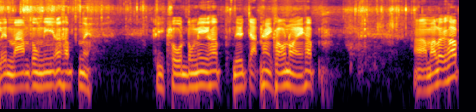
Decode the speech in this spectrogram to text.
เล่นน้ำตรงนี้นะครับเนี่ย ที่โคลนตรงนี้ครับ เดี๋ยวจัดให้เขาหน่อยครับ อ่ามาเลยครับ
